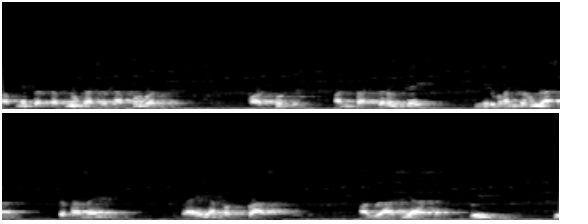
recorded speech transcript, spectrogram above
अपने कर्तव्यों का श्रद्धापूर्वक और शुद्ध, अंतकरण से निर्वहन करूँगा तथा मैं भय या पक्षपात अनुराग या द्वेष के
